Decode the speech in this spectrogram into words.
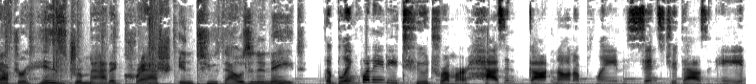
after his dramatic crash in 2008. The Blink 182 drummer hasn't gotten on a plane since 2008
